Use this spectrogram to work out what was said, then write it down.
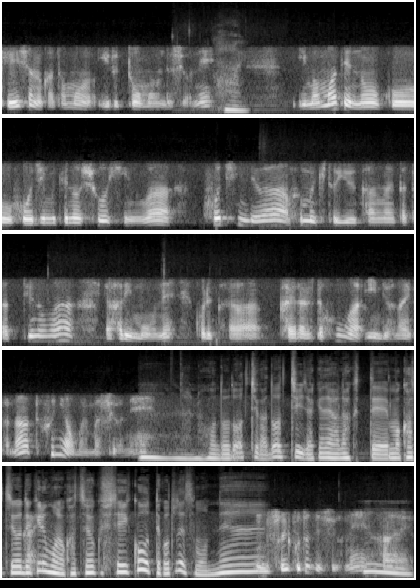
経営者の方もいると思うんですよね、はい、今までのこう法人向けの商品は個人では不向きという考え方っていうのがやはりもうねこれから変えられた方がいいんではないかなというふうには思いますよね。うん、なるほどどっちがどっちだけではなくて、まあ、活用できるものを活用していこうってことですもんね。はい、そういうことですよね。うん、はい。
